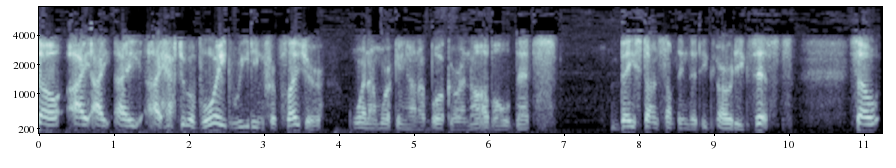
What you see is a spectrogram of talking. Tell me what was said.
So I, I, I, I have to avoid reading for pleasure when I'm working on a book or a novel that's based on something that already exists. So,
